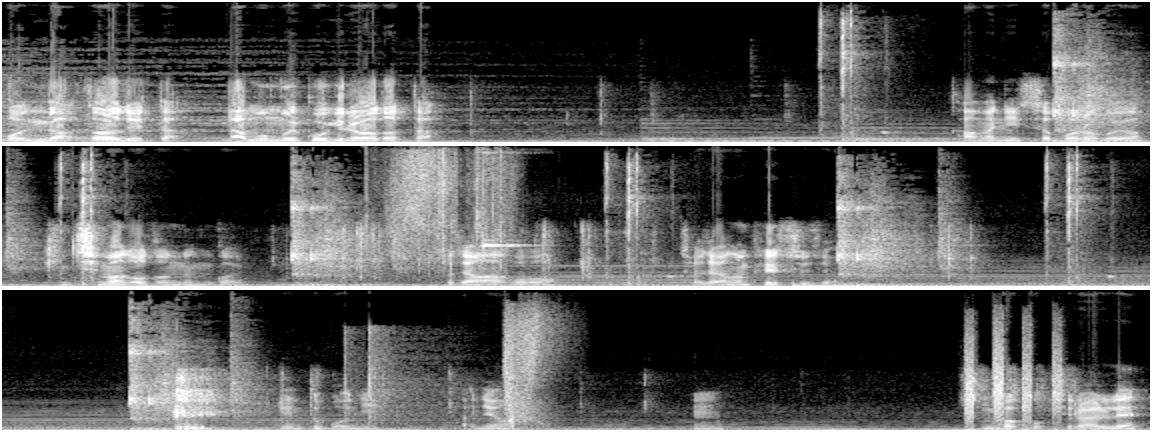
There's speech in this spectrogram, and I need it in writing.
뭔가 떨어져 있다. 나무 물고기를 얻었다. 가만히 있어 보라고요? 킹치만 얻었는 걸? 저장하고 저장은 필수죠. 얘는 또 뭐니? 아니요? 응? 숨바꼭질 할래?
